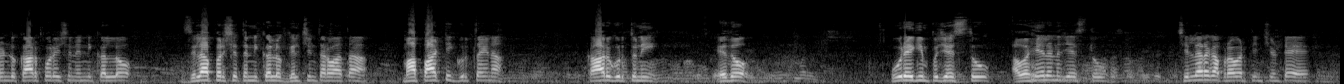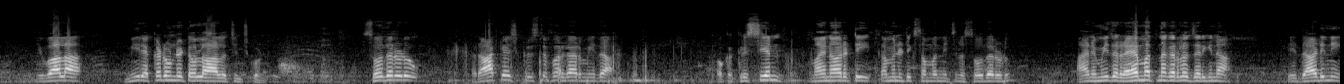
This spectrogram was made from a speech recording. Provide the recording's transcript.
రెండు కార్పొరేషన్ ఎన్నికల్లో జిల్లా పరిషత్ ఎన్నికల్లో గెలిచిన తర్వాత మా పార్టీ గుర్తైన కారు గుర్తుని ఏదో ఊరేగింపు చేస్తూ అవహేళన చేస్తూ చిల్లరగా ప్రవర్తించి ఉంటే ఇవాళ మీరెక్కడ ఉండేటోళ్ళో ఆలోచించుకోండి. సోదరుడు రాకేష్ క్రిస్టఫర్ గారి మీద ఒక క్రిస్టియన్ మైనారిటీ కమ్యూనిటీకి సంబంధించిన సోదరుడు ఆయన మీద రెహమత్ నగర్లో జరిగిన ఈ దాడిని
